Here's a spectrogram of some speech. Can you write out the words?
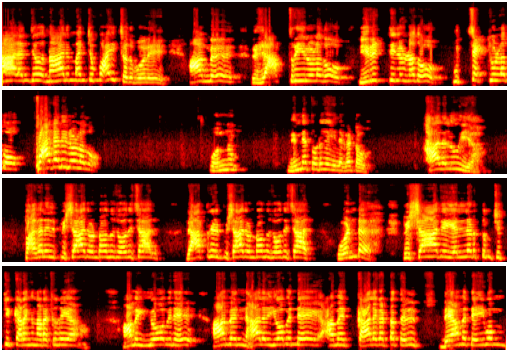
നാലഞ്ച് നാലും അഞ്ചും വായിച്ചതുപോലെ ആമേ രാത്രിയിലുള്ളതോ ഇരുട്ടിലുള്ളതോ ഉച്ചയ്ക്കുള്ളതോ പകലിലുള്ളതോ ഒന്നും നിന്നെ തൊടുകയില്ല കേട്ടോ. ഹാലലൂയ്യ പകലിൽ പിശാജ് ഉണ്ടോ എന്ന് ചോദിച്ചാൽ രാത്രിയിൽ പിശാജ് ഉണ്ടോ എന്ന് ചോദിച്ചാൽ ഉണ്ട്. പിശാജ് എല്ലായിടത്തും ചുറ്റിക്കറങ്ങി നടക്കുകയാണ്. ആമ യോബിനെ ആമൻ ഹാല യോബിന്റെ ആമൻ കാലഘട്ടത്തിൽ ആമൻ ദൈവം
